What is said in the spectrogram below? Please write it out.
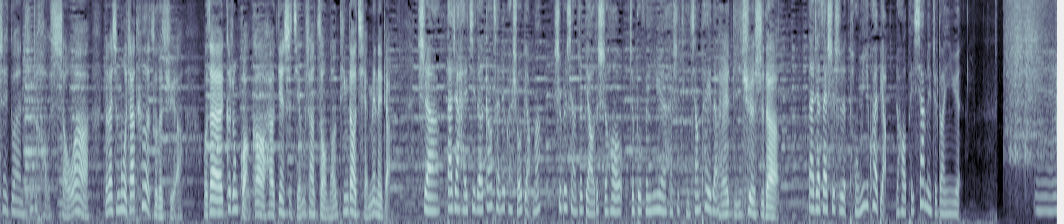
这段听着好熟啊！原来是莫扎特做的曲啊！我在各种广告还有电视节目上总能听到前面那点儿。是啊，大家还记得刚才那块手表吗？是不是想着表的时候，这部分音乐还是挺相配的？哎，的确是的。大家再试试同一块表，然后配下面这段音乐。嗯。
